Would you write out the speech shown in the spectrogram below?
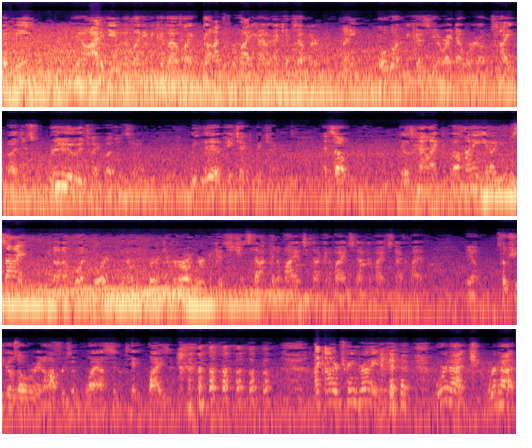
But me, you know, I'd have gave him the money because I was like, God's providing. I, I kept telling her, honey, go look because, you know, right now we're on tight budgets, really tight budgets, you know. We live paycheck to paycheck. And so it was kind of like, well, honey, you know, you decide. You know, and I'm going, Lord, you know, you better give her the right word because she's not going to buy it. She's not going to buy it. She's not going to buy it. She's not going to buy it. You know, so she goes over and offers him less and take, buys it. I got her trained right. we're not, we're not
